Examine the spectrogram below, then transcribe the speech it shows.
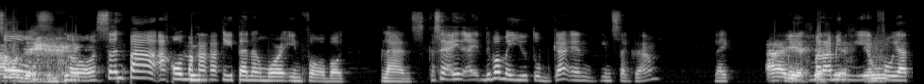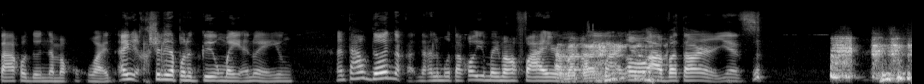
So, oh, saan pa ako makakakita ng more info about plants? Kasi 'di ba may YouTube ka and Instagram? Like Ah, yes, maraming yes, info yung... yata ako doon na makukuha. Ay, actually, napanood ko yung may ano eh, yung, ang tawag doon, nak- nakalimutan ko, yung may mga fire. Avatar. oh, Avatar, yes.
